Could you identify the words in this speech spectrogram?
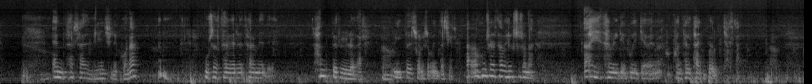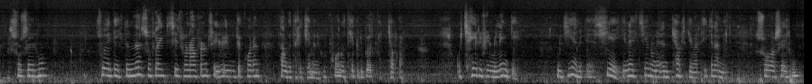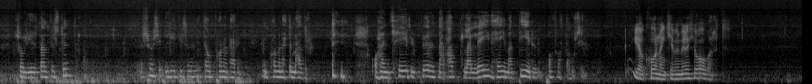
En það sagði mér eins og einu kona, hún sagði að það verið þar með Já. vítaði svolítið sem undan sér. Hún sagði að það var hugsað svona, æ, það vildi ég Guði gefa hennu hvað til að taka börgutjáltan. Svo segir hún, svo er geitt um það, svo flækir sér svona áfram, segir auðvitað konan, þangað til að kemur einhver kona og tekur í börgutjáltan og keirir fyrir mig lengi. Og ég sé ekki neitt, segir hún, en kjálki var tekin af mér. Svo segir hún, svo líður það aldrei stund, svo sé- lít ég svona þá er konan farin, en komin eftir maður. og hann keirir börurnar alla leið heima dýrum á þvottahúsinu. Já, konan kemur mér ekki á óvart.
